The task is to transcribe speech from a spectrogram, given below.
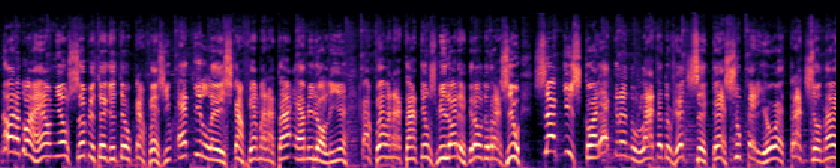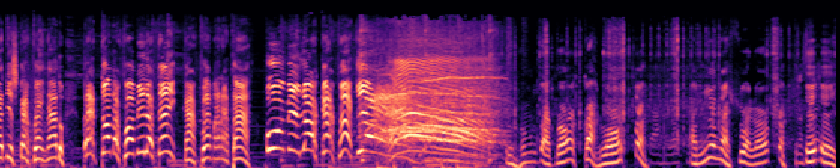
na hora de uma reunião, sempre tem que ter um cafezinho. É de leis, café maratá é a melhor linha. Café maratá tem os melhores grãos do Brasil. Você que escolhe, é granulada do jeito que você quer, é superior, é tradicional, é descafeinado. Pra toda a família tem Café Maratá. O melhor café que é! Vamos agora, Carlota. A minha é sua louca. Ei, ei,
